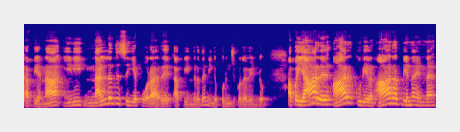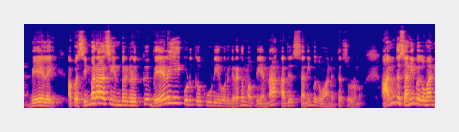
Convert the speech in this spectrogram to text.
அப்படின்னா இனி நல்லது செய்ய போறாரு அப்படிங்கிறத நீங்க புரிஞ்சு கொள்ள வேண்டும். அப்போ யாரு? ஆறுக்குரியவன். ஆறு அப்படின்னா என்ன? வேலை. அப்போ சிம்மராசி என்பர்களுக்கு வேலையை கொடுக்கக்கூடிய ஒரு கிரகம் அப்படின்னா அது சனி பகவானத்தை சொல்லணும். அந்த சனி பகவான்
